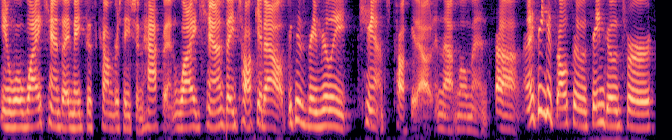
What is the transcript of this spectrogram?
you know, well, why can't I make this conversation happen? Why can't they talk it out? Because they really can't talk it out in that moment. Uh, and I think it's also, the same goes for,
